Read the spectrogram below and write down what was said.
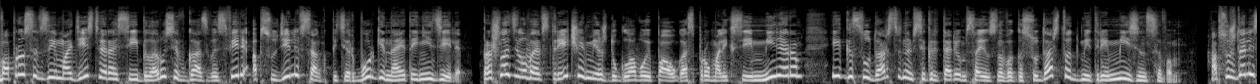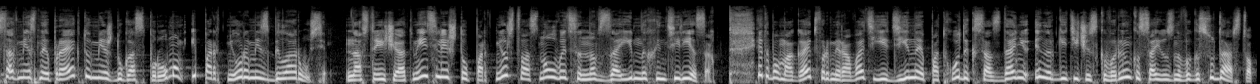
Вопросы взаимодействия России и Беларуси в газовой сфере обсудили в Санкт-Петербурге на этой неделе. Прошла деловая встреча между главой ПАО «Газпром» Алексеем Миллером и государственным секретарем Союзного государства Дмитрием Мизинцевым. Обсуждали совместные проекты между «Газпромом» и партнерами из Беларуси. На встрече отметили, что партнерство основывается на взаимных интересах. Это помогает формировать единые подходы к созданию энергетического рынка союзного государства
